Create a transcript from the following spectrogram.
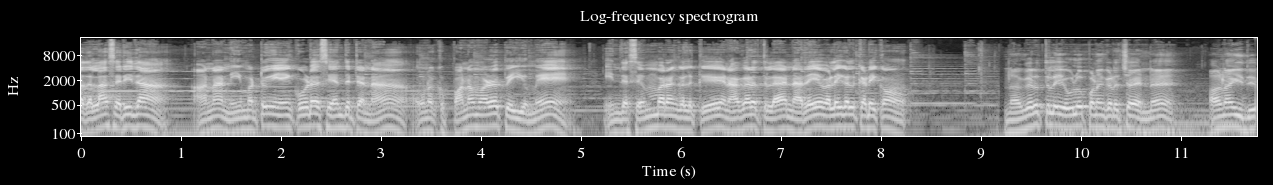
அதெல்லாம் சரிதான். ஆனால் நீ மட்டும் என் கூட சேர்ந்துட்டனா உனக்கு பணமழை பெய்யுமே. இந்த செம்மரங்களுக்கு நகரத்தில் நிறைய விலைகள் கிடைக்கும். நகரத்தில் எவ்வளோ பணம் கிடைச்சா என்ன? ஆனால் இது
